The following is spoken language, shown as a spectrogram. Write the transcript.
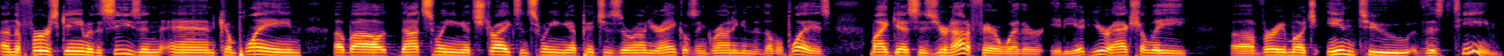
on the first game of the season and complain about not swinging at strikes and swinging at pitches around your ankles and grounding into double plays. My guess is you're not a fair weather idiot. You're actually uh, very much into this team.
